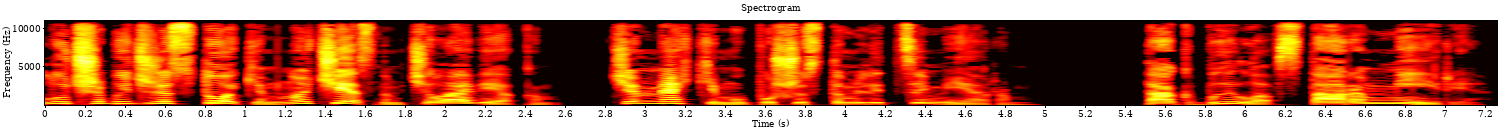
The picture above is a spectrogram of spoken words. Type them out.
лучше быть жестоким, но честным человеком, чем мягким и пушистым лицемером. Так было в старом мире.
